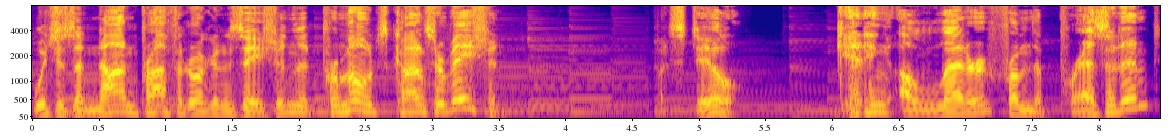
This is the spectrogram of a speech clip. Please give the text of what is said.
which is a nonprofit organization that promotes conservation. But still, getting a letter from the president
